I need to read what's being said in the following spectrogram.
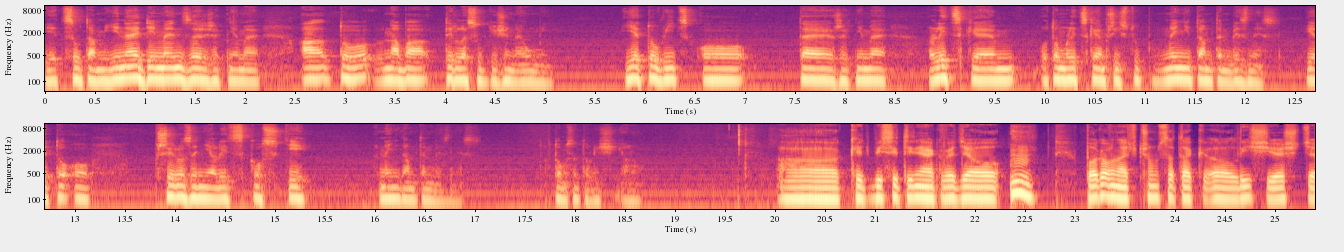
je, jsou tam jiné dimenze, řekněme, a to NABA tyhle soutěže neumí. Je to víc o té, řekněme, lidském, o tom lidském přístupu. Není tam ten biznis. Je to o přirozeně lidskosti není tam ten biznis. V tom se to liší, ano. A keď by si ty nejak vedel porovnať, v čom sa tak e, líši ešte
